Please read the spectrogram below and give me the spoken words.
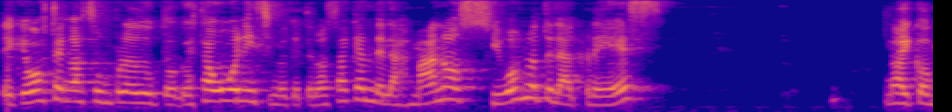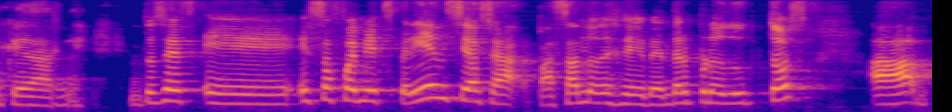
de que vos tengas un producto que está buenísimo y que te lo saquen de las manos, si vos no te la crees, no hay con qué darle. Entonces, eh, eso fue mi experiencia, o sea, pasando desde vender productos a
